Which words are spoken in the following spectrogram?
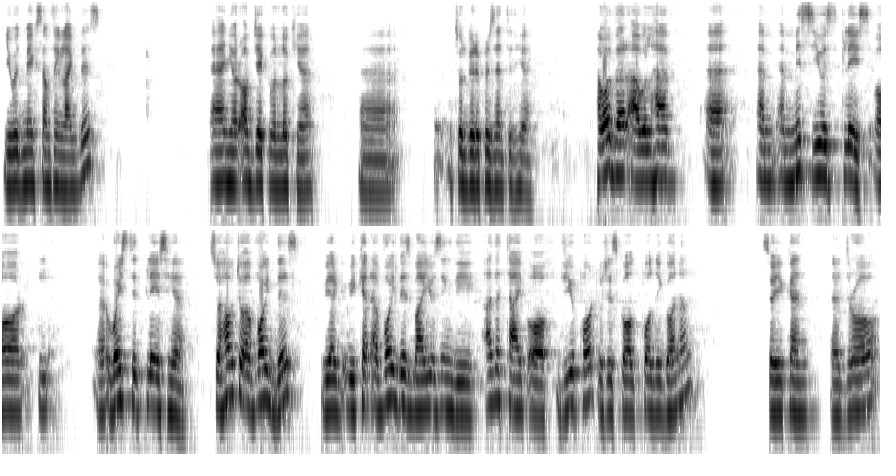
You would make something like this. And your object will look here. Uh, it will be represented here. However I will have uh, a, a, misused place or a wasted place here. So how to avoid this we are we can avoid this by using the other type of viewport which is called polygonal. So you can uh, draw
